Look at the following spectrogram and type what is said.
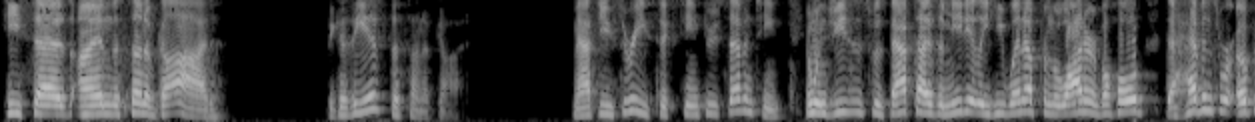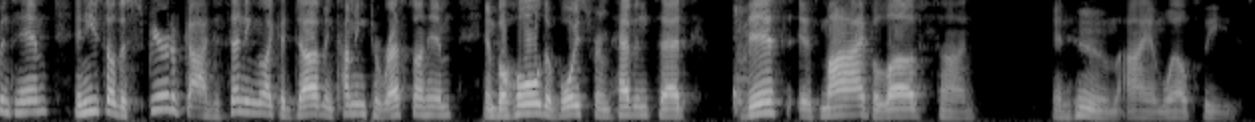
he says, I am the Son of God, because he is the Son of God. Matthew 3, 16 through 17. And when Jesus was baptized, immediately he went up from the water, and behold, the heavens were opened to him, and he saw the Spirit of God descending like a dove and coming to rest on him. And behold, a voice from heaven said, This is my beloved Son, in whom I am well pleased.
